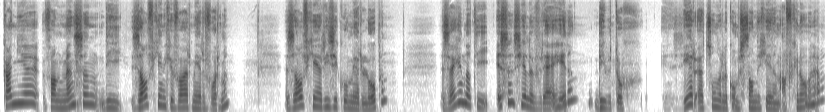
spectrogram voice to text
kan je van mensen die zelf geen gevaar meer vormen, zelf geen risico meer lopen, zeggen dat die essentiële vrijheden, die we toch in zeer uitzonderlijke omstandigheden afgenomen hebben,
